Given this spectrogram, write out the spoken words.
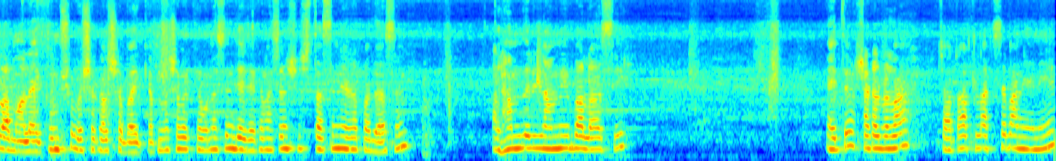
আসসালামু আলাইকুম, শুভ সকাল সবাইকে। আপনারা সবাই কেমন আছেন? যে যেখানে আছেন, সুস্থ আছেন, নিরাপদে আছেন? আলহামদুলিল্লাহ আমি ভালো আছি। এই তো, সকালবেলা চাটা লাগছে বানিয়ে নিয়ে।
